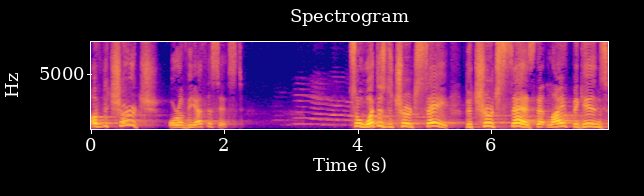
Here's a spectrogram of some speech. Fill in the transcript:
of the church or of the ethicist. So, what does the church say? The church says that life begins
